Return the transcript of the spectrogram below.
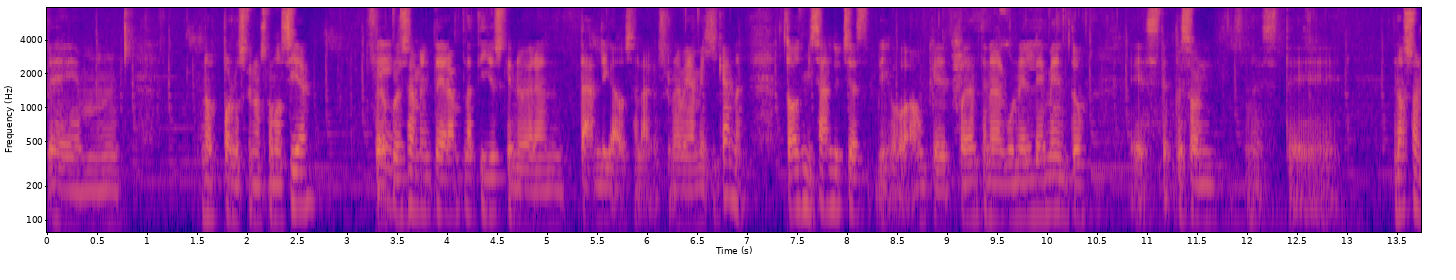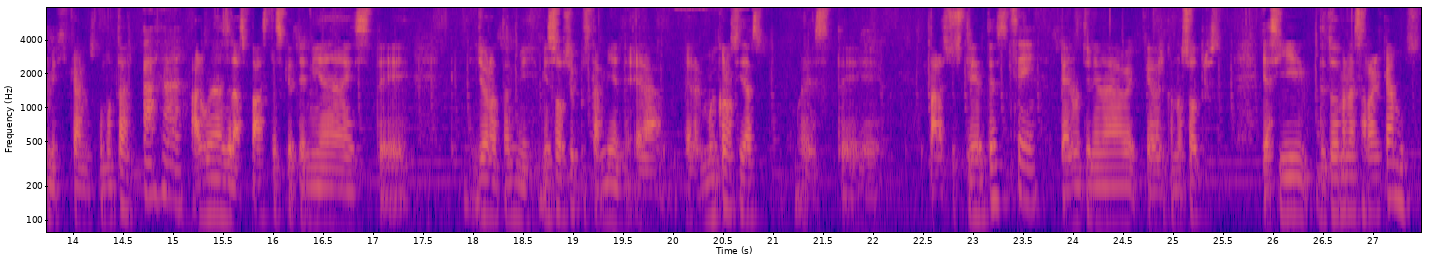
em, no- por los que nos conocían, pero Sí. curiosamente eran platillos que no eran tan ligados a la gastronomía mexicana. Todos mis sándwiches, digo, aunque puedan tener algún elemento, este, pues son, este, no son mexicanos como tal. Ajá. Algunas de las pastas que tenía este, Jonathan, mi, mi socio, pues también era, eran muy conocidas este, para sus clientes, Sí. pero no tenían nada que ver con nosotros. Y así, de todas maneras, arrancamos.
